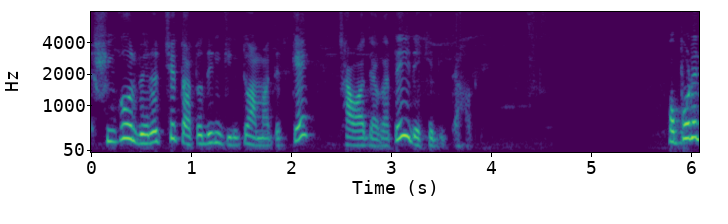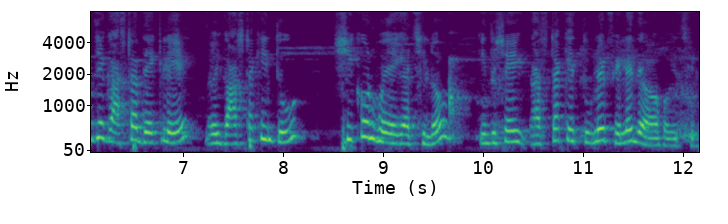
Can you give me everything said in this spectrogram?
শিকড় বেরোচ্ছে, ততদিন কিন্তু আমাদেরকে ছাওয়া জায়গাতেই রেখে দিতে হবে। ওপরের যে গাছটা দেখলে, ওই গাছটা কিন্তু শিকড় হয়ে গেছিল, কিন্তু সেই গাছটাকে তুলে ফেলে দেওয়া হয়েছিল।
